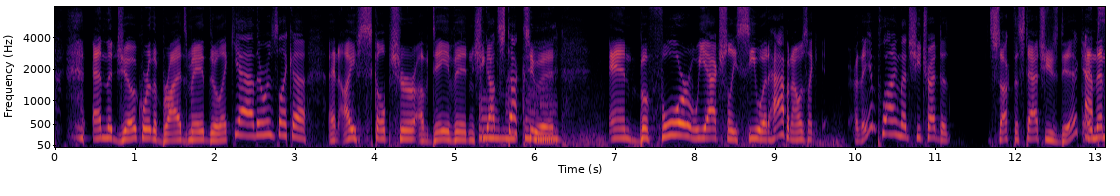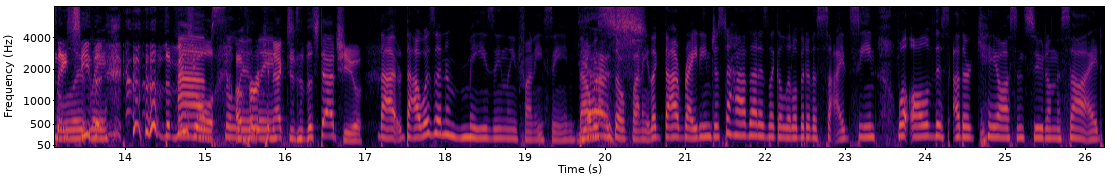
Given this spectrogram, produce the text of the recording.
and the joke where the bridesmaid, they're like, yeah, there was like a an ice sculpture of David, and she Oh got stuck to it. And before we actually see what happened, I was like, are they implying that she tried to suck the statue's dick? And then they see the, the visual of her connected to the statue. That that was an amazingly funny scene. That was so funny. Like that writing, just to have that as like a little bit of a side scene while all of this other chaos ensued on the side,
